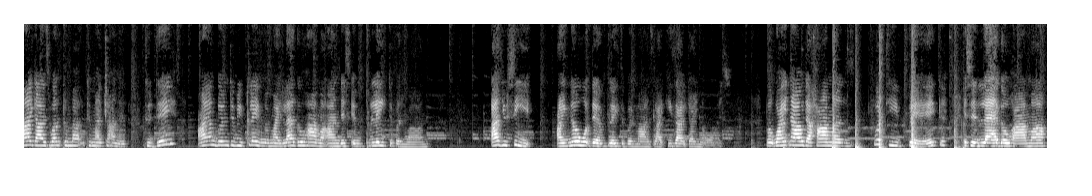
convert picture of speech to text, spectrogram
Hi guys, welcome back to my channel. Today I am going to be playing with my Lego hammer and this inflatable man. As you see, I know what the inflatable man is like. He's like ginormous. But right now the hammer's pretty big. It's a Lego hammer.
